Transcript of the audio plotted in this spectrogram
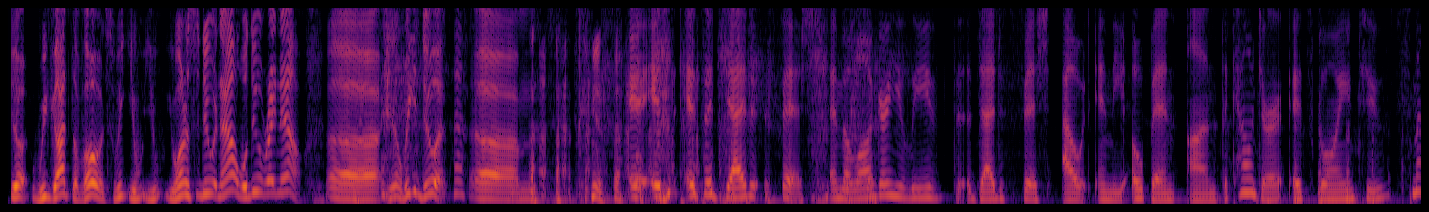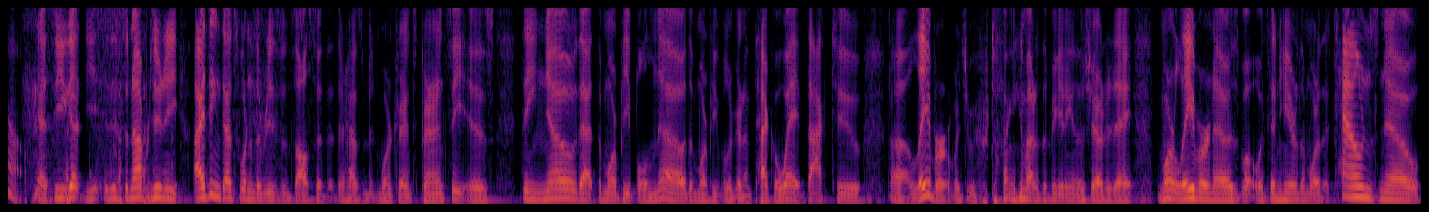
you know, we got the votes. We you, you, you, want us to do it now? We'll do it right now. Uh, you know, we can do it. Um, you know. it it's it's a dead fish, and the longer you leave the dead fish out in the open on the counter, it's going to smell. Yeah, so you got it's an opportunity. I think that's one of the reasons also that there hasn't been more transparency is they know that the more people know, the more people are going to peck away. Back to uh, labor, which we were talking about at the beginning of the show today. The more labor knows about what's in here, the more the towns know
